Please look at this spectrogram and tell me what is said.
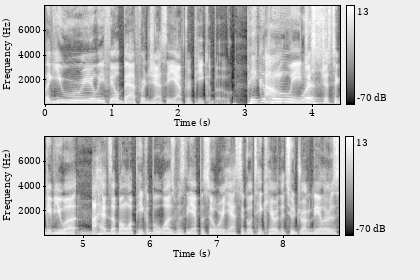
Like you really feel bad for Jesse after Peekaboo. peekaboo Um, Lee, was just just to give you a, a heads up on what Peekaboo was, was the episode where he has to go take care of the two drug dealers,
